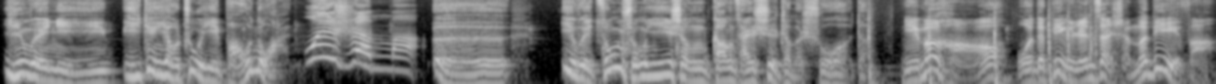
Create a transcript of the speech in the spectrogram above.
因为你一定要注意保暖。为什么？呃，因为棕熊医生刚才是这么说的。你们好，我的病人在什么地方？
